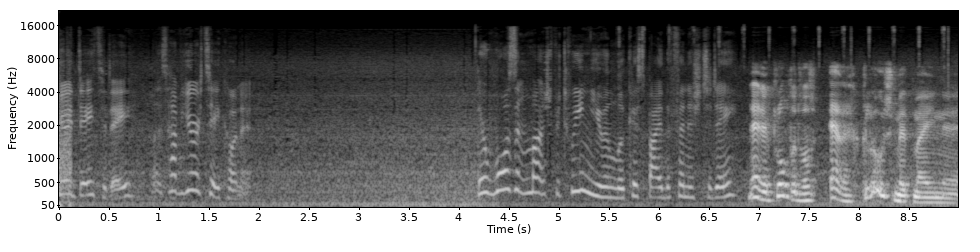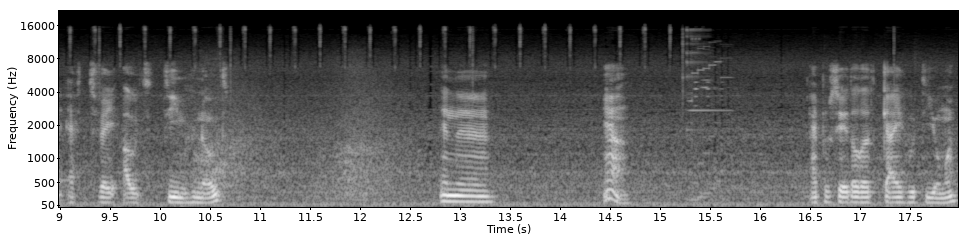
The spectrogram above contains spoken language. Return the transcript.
Good day today. Let's have your take on it. There wasn't much between you and Lucas by the finish today. Nee, dat klopt. Het was erg close met mijn uh, F2 oud teamgenoot. En eh. Uh, ja. Hij presteert altijd keigoed, die jongen.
